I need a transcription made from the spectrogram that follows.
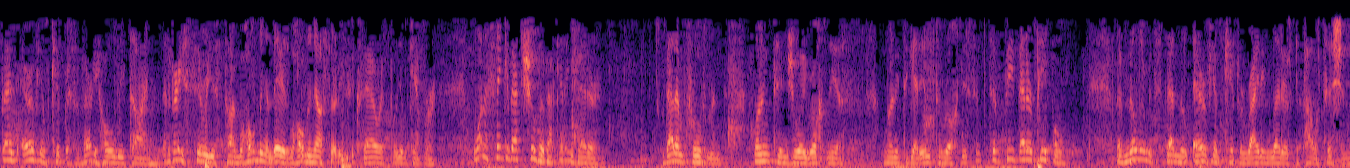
spend Erev Yom Kippur as a very holy time and a very serious time. We're holding in days. We're holding now 36 hours till Yom Kippur. We want to think about tshuva, about getting better, about improvement, learning to enjoy ruchnias, learning to get into ruchnias, and to be better people. But Miller would spend the Erev Yom Kippur writing letters to politicians.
